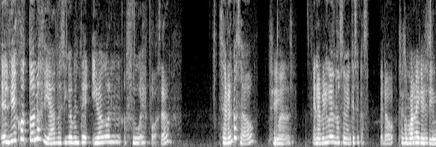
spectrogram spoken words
El viejo todos los días básicamente iba con su esposa. ¿Se habrán casado? sí, Bueno, no sé. En la película no se ven que se casan, pero... Se supone que sí.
